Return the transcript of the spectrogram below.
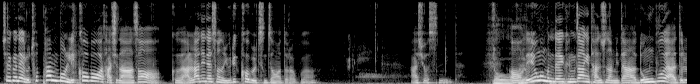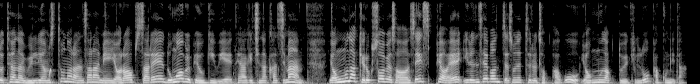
최근에 초판본 recover가 다시 나와서 그 알라딘에서는 유리컵을 증정하더라고요. 아쉬웠습니다. 오, 어, 그래요? 내용은 근데 굉장히 단순합니다. 농부의 아들로 태어난 윌리엄 스토너라는 사람이 19살에 농업을 배우기 위해 대학에 진학하지만 영문학 개론 수업에서 셰익스피어의 73번째 소네트를 접하고 영문학도의 길로 바꿉니다.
